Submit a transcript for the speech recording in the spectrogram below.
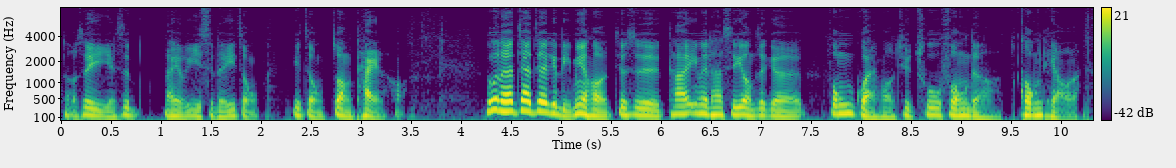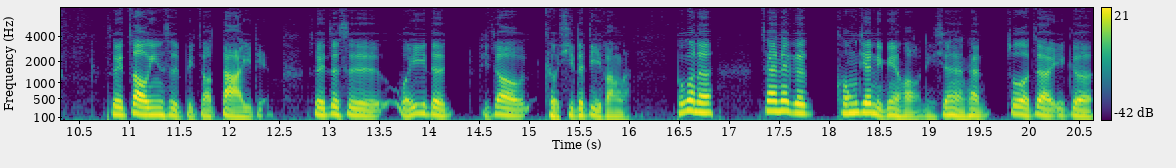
哦，所以也是蛮有意思的一种一种状态了哈。不过呢，在这个里面哈，就是它因为它是用这个风管哦去出风的哦空调了，所以噪音是比较大一点，所以这是唯一的比较可惜的地方了。不过呢，在那个空间里面哈，你想想看，坐在一个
